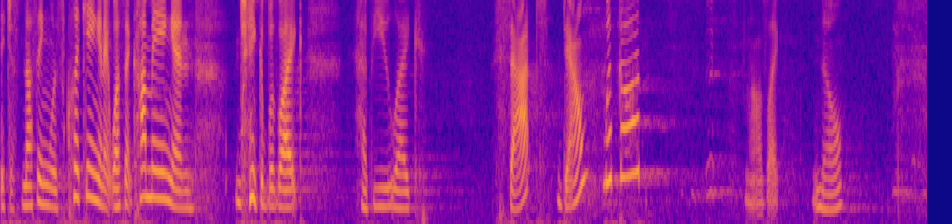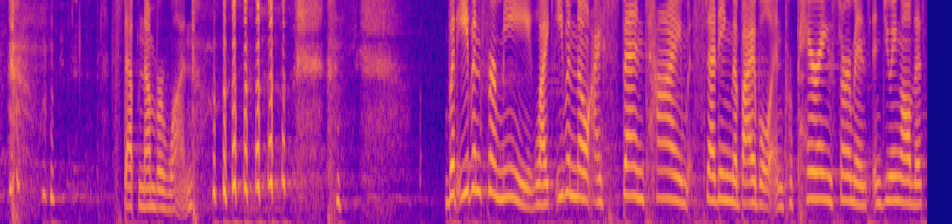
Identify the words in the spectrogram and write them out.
it just nothing was clicking and it wasn't coming. And Jacob was like, Have you, like, sat down with God? And I was like, No. Step number one. but even for me, like, even though I spend time studying the Bible and preparing sermons and doing all this,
